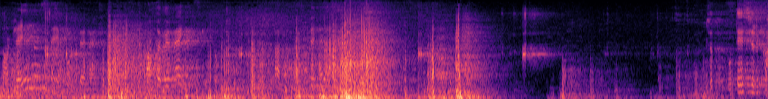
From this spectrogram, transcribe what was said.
の、まあ、ゲーム自体持ってない人遊べないんですけど定するか。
